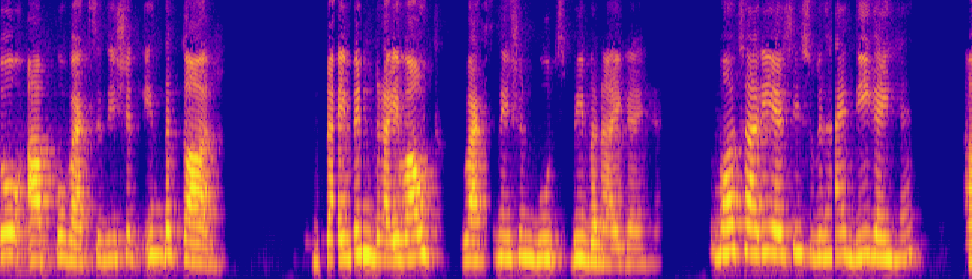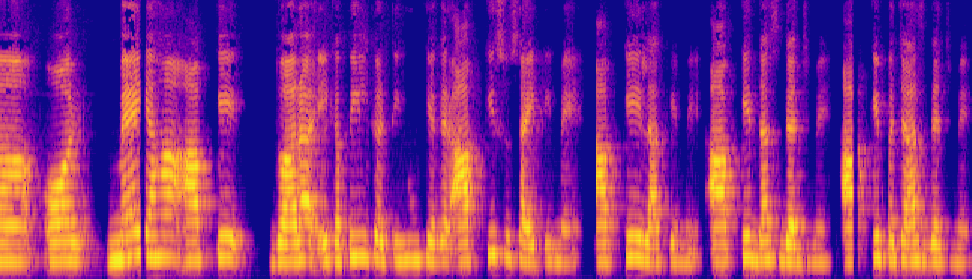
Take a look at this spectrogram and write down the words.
तो आपको vaccination in the car, drive in, drive out vaccination booths भी बनाए गए हैं। तो बहुत सारी ऐसी सुविधाएँ दी गई हैं और मैं यहाँ आपके द्वारा एक अपील करती हूँ कि अगर आपकी सोसाइटी में, आपके इलाके में, आपके दस गज में, आपके पचास गज में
